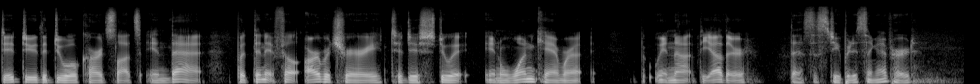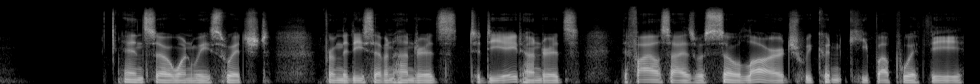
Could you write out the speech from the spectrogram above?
did do the dual card slots in that, but then it felt arbitrary to just do it in one camera and not the other. That's the stupidest thing I've heard. And so when we switched from the D700s to D800s, the file size was so large we couldn't keep up with the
